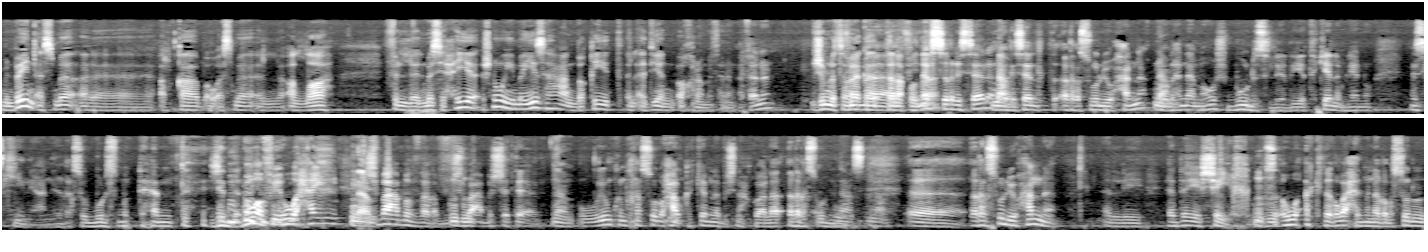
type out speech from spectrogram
من بين أسماء آه، ألقاب أو أسماء ال- الله في المسيحية شنو يميزها عن بقية الأديان الأخرى مثلا مثلا جملة هناك في نفس الرسالة نعم. نعم. رسالة الرسول يوحنا نعم. نعم. هنا ماهوش بولس الذي يتكلم لأنه مسكين يعني الرسول بولس متهم جدا هو في هو حي نعم. شبع بالضرب شبع بالشتائم نعم. ويمكن نخصوا له حلقة كاملة باش نحكوا على الرسول نعم. بولس نعم. آه الرسول يوحنا اللي هذايا الشيخ هو أكثر واحد من الرسل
